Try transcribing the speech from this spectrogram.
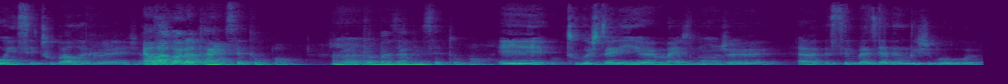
ou em Setúbal agora? Já? Ela agora tá em Setúbal. Agora Hum. tá baseada em Setúbal. E tu gostaria mais longe a a ser baseada em Lisboa?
